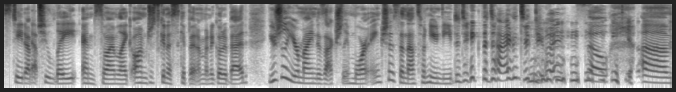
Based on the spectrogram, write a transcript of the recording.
stayed up yep. too late. And so I'm like, oh, I'm just going to skip it. I'm going to go to bed. Usually your mind is actually more anxious and that's when you need to take the time to do it. so um,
